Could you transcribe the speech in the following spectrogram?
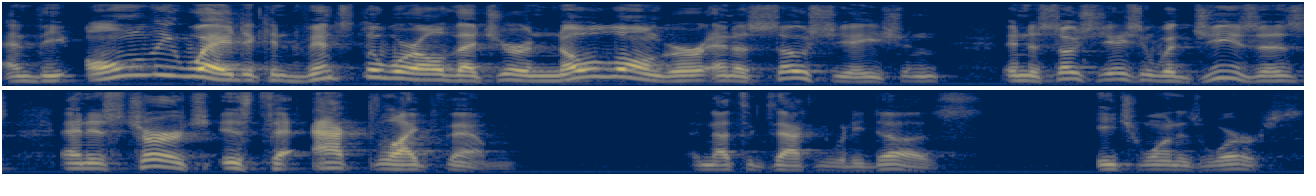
And the only way to convince the world that you're no longer an association in association with Jesus and his church is to act like them. And that's exactly what he does. Each one is worse.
